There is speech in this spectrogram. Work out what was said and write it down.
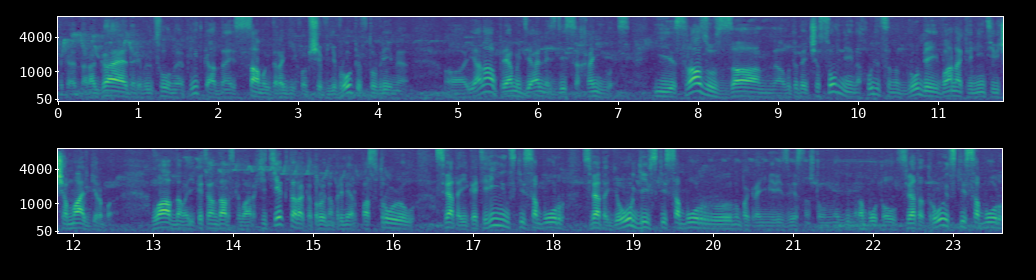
Такая дорогая дореволюционная плитка, одна из самых дорогих вообще в Европе в то время. И она прям идеально здесь сохранилась. И сразу за вот этой часовней находится надгробие Ивана Клементьевича Мальгерба, главного екатеринодарского архитектора, который, например, построил Свято-Екатерининский собор, Свято-Георгиевский собор, ну, по крайней мере, известно, что он над ним работал, Свято-Троицкий собор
